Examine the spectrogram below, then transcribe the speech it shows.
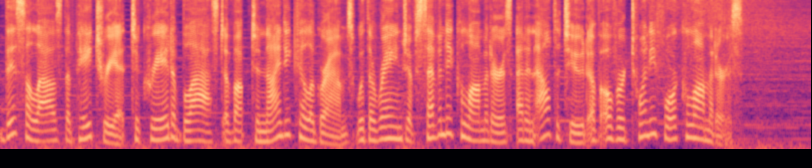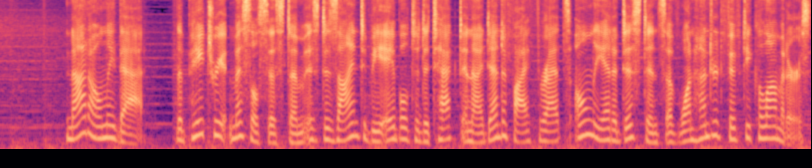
this allows the Patriot to create a blast of up to 90 kilograms with a range of 70 kilometers at an altitude of over 24 kilometers. Not only that, the Patriot missile system is designed to be able to detect and identify threats only at a distance of 150 kilometers.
